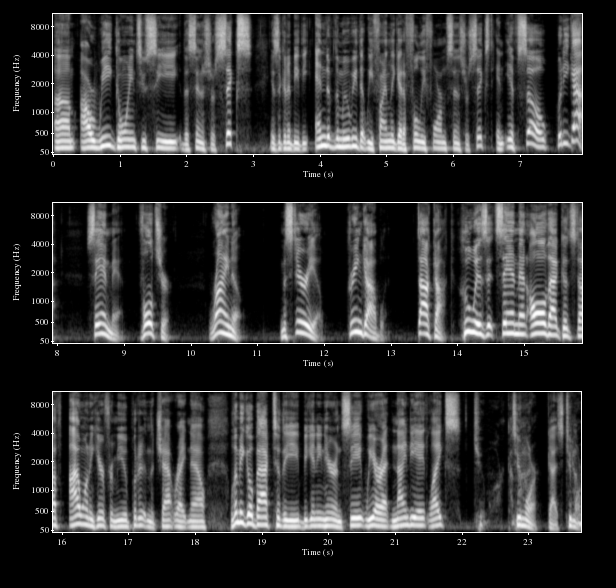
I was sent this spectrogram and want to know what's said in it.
Um, are we going to see the Sinister Six? Is it going to be the end of the movie that we finally get a fully formed Sinister Six? And if so, who do you got? Sandman, Vulture, Rhino, Mysterio, Green Goblin, Doc Ock. Who is it? Sandman, all that good stuff. I want to hear from you. Put it in the chat right now. Let me go back to the beginning here and see. We are at 98 likes. Two more. Come Two on. more, guys. Two more.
